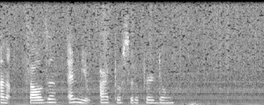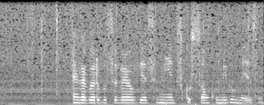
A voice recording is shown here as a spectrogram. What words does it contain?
Ah não, thousand é mil. Ai, professora, perdão. Mas agora você vai ouvir essa minha discussão comigo mesmo.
